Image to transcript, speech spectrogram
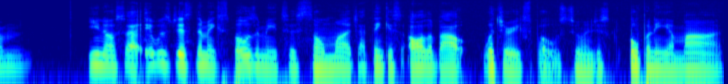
um, you know, so it was just them exposing me to so much. I think it's all about what you're exposed to and just opening your mind.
